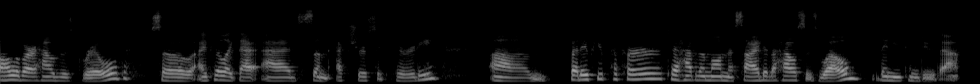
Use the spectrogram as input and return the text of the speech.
all of our houses grilled. So I feel like that adds some extra security. Um, but if you prefer to have them on the side of the house as well, then you can do that.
